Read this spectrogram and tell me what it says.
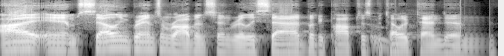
I am selling Branson Robinson. Really sad, but he popped his patellar tendon.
